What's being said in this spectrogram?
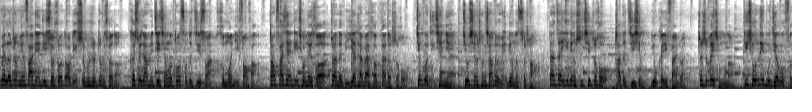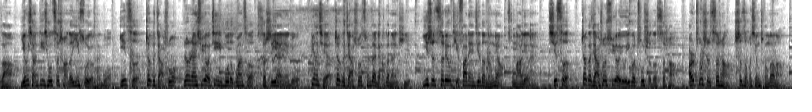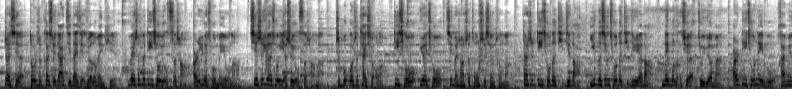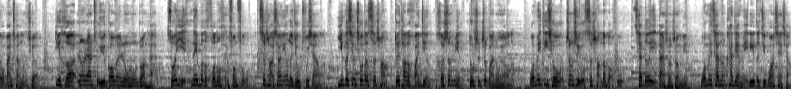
为了证明发电机学说到底是不是正确的，科学家们进行了多次的计算和模拟方法。当发现地球内核转得比液态外核快的时候，经过几千年就形成相对稳定的磁场。但在一定时期之后，它的极性又可以反转，这是为什么呢？地球内部结构复杂，影响地球磁场的因素有很多，因此这个假说仍然需要进一步的观测和实验研究，并且这个假说存在两个难题：一是磁流体发电机的能量从哪里来？其次，这个假说需要有一个初始的磁场，而初始磁场是怎么形成的呢？这些都是科学家亟待解决的问题。为什么地球有磁场，而月球没有呢？其实月球也是有磁场的，只不过是太小了。地球、月球基本上是同时形成的，但是地球的体积大，一个星球的体积越大，内部冷却就越慢，而地球内部还没有完全冷却，地核仍然处于高温熔融状态。所以内部的活动很丰富，磁场相应的就出现了。一个星球的磁场对它的环境和生命都是至关重要的。我们地球正是有磁场的保护，才得以诞生生命，我们才能看见美丽的极光现象。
